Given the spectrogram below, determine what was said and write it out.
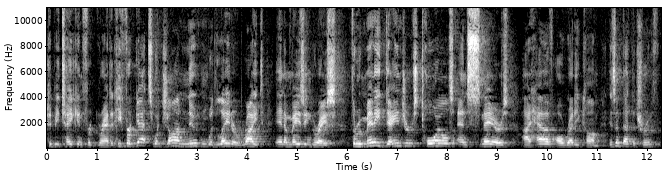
could be taken for granted. He forgets what John Newton would later write in Amazing Grace through many dangers, toils, and snares, I have already come. Isn't that the truth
